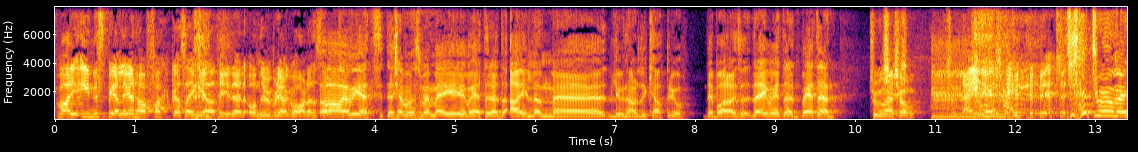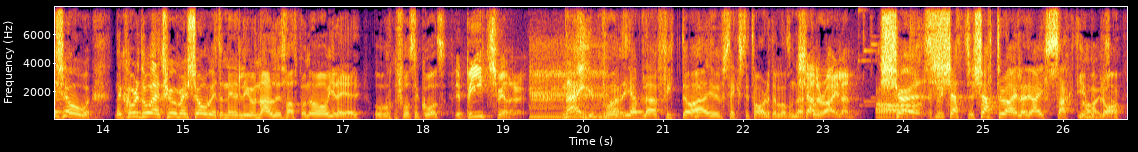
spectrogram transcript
Varje inspelningen har fuckat sig hela tiden och nu blir jag galen Ja, snart. jag vet. Jag känner mig som jag är med i, vad heter det, The Island med Leonardo DiCaprio. Det är bara, nej vad heter den? Vad heter den? Truman Show. Nej, det är Truman Show! Den kommer du ihåg Truman Show vet du, när Leonardo är fast på en ö och grejer och får psykos. The Beach menar du? Nej, på en jävla fitta, ö, 60-talet eller något sånt där. Shutter Island. Shut- snyggt. Shutter, Shutter Island, ja exakt Jimmy, Ja, bra. exakt.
